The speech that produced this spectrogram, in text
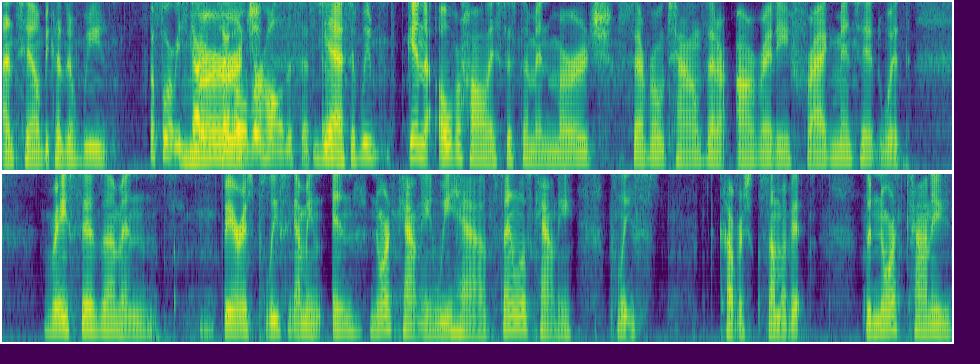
until, because if we before we start merge, to overhaul the system. Yes, if we begin to overhaul a system and merge several towns that are already fragmented with racism and various policing. I mean, in North County, we have St. Louis County Police covers some of it. The North County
